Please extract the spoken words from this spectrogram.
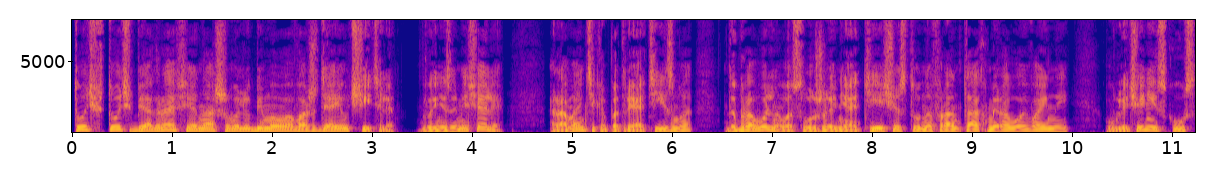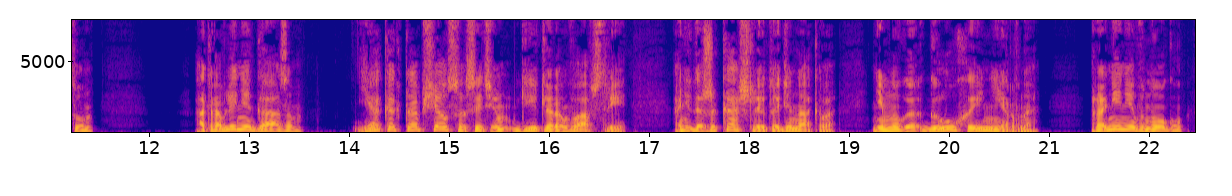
точь-в-точь точь биография нашего любимого вождя и учителя. Вы не замечали? Романтика патриотизма, добровольного служения Отечеству на фронтах мировой войны, увлечение искусством, отравление газом. Я как-то общался с этим Гитлером в Австрии. Они даже кашляют одинаково, немного глухо и нервно. Ранение в ногу —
